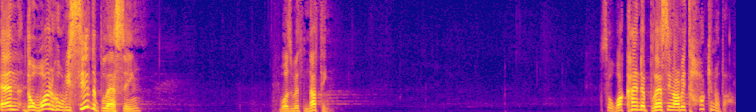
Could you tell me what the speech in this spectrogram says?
And the one who received the blessing was with nothing. So, what kind of blessing are we talking about?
